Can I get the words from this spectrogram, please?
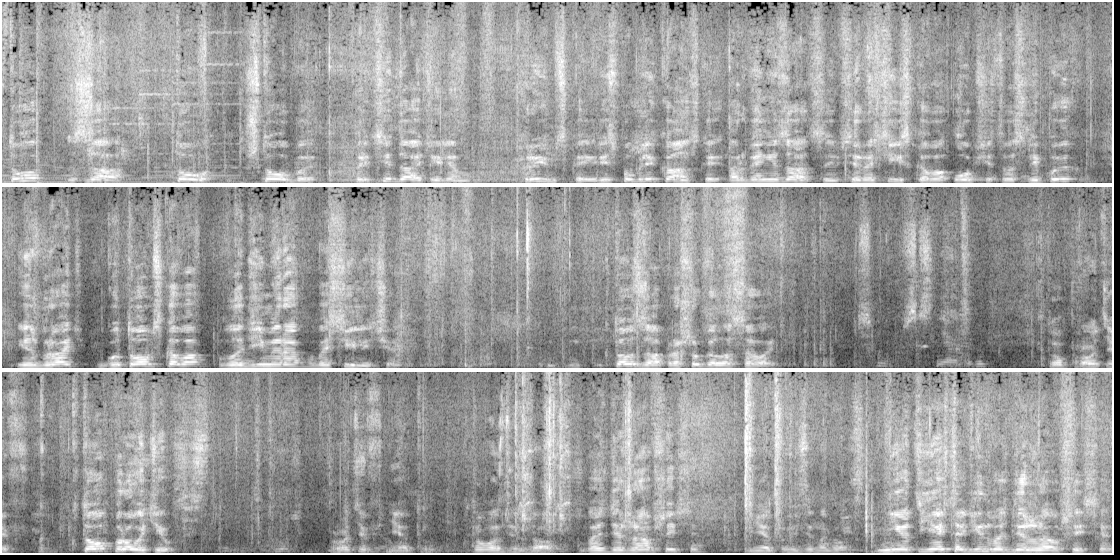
Кто за то, чтобы председателем Крымской республиканской организации Всероссийского общества слепых избрать Гутовского Владимира Васильевича? Кто за? Прошу голосовать. Кто против? Кто против? Против нету. Кто воздержался? Воздержавшийся? Нету, единогласно. Нет, есть один воздержавшийся.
